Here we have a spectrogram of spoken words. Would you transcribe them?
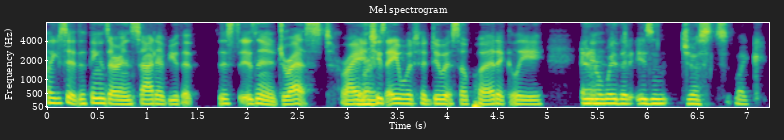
like you said, the things that are inside of you that this isn't addressed, right? And she's able to do it so poetically. And in a way that isn't just like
